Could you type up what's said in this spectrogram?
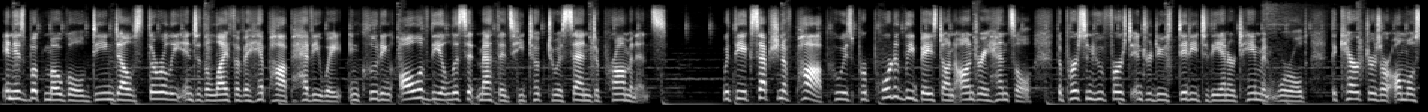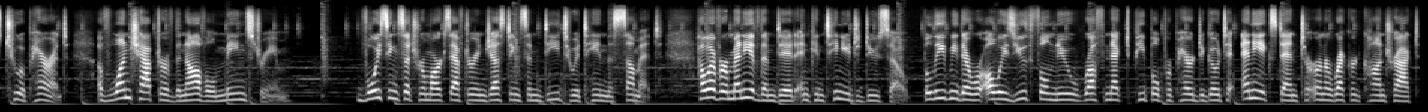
In his book Mogul, Dean delves thoroughly into the life of a hip hop heavyweight, including all of the illicit methods he took to ascend to prominence. With the exception of Pop, who is purportedly based on Andre Hensel, the person who first introduced Diddy to the entertainment world, the characters are almost too apparent, of one chapter of the novel, Mainstream. Voicing such remarks after ingesting some D to attain the summit. However, many of them did and continue to do so. Believe me, there were always youthful, new, rough necked people prepared to go to any extent to earn a record contract,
